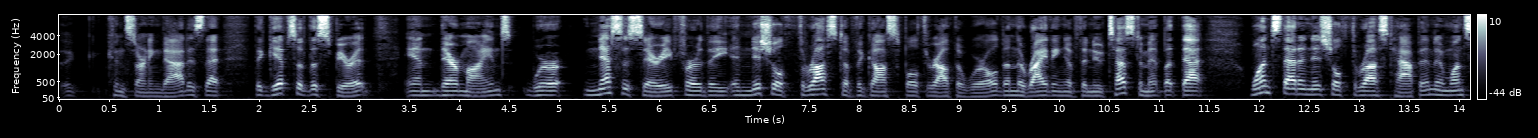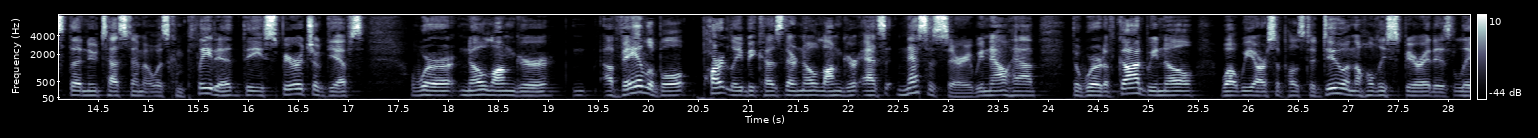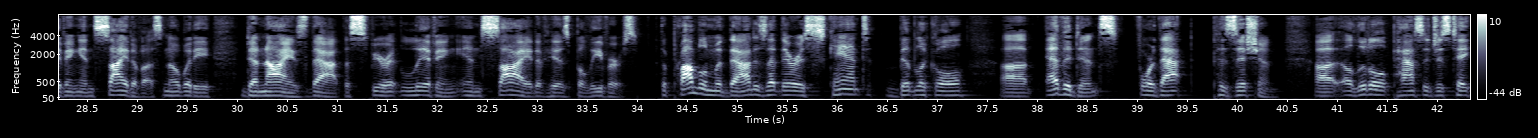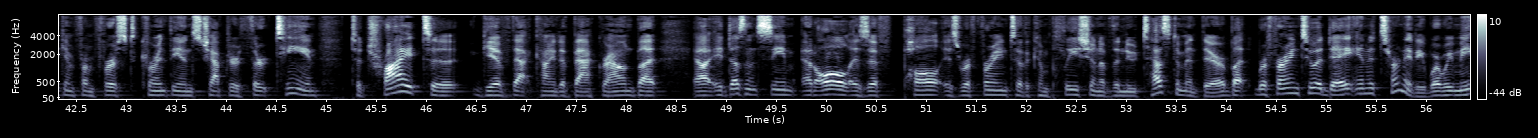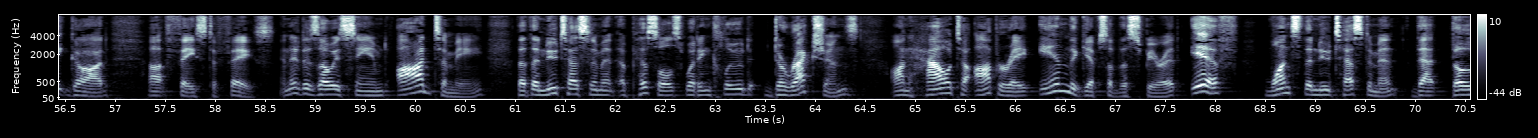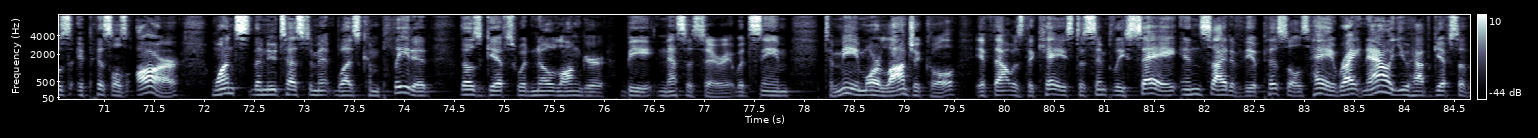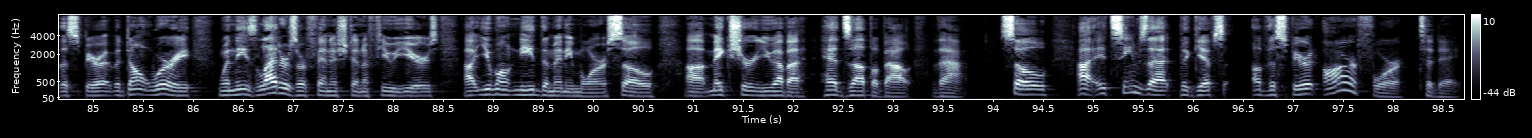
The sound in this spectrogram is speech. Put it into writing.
concerning that is that the gifts of the Spirit in their minds were necessary for the initial thrust of the gospel throughout the world and the writing of the New Testament, but that once that initial thrust happened and once the New Testament was completed, the spiritual gifts were no longer available, partly because they're no longer as necessary. We now have the Word of God. We know what we are supposed to do, and the Holy Spirit is living inside of us. Nobody denies that, the Spirit living inside of His believers. The problem with that is that there is scant biblical uh, evidence for that position. Uh, a little passage is taken from 1 Corinthians chapter 13 to try to give that kind of background, but uh, it doesn't seem at all as if Paul is referring to the completion of the New Testament there, but referring to a day in eternity where we meet God uh, face to face. And it has always seemed odd to me that the New Testament epistles would include directions on how to operate in the gifts of the Spirit if once the New Testament, that those epistles are, once the New Testament was completed, those gifts would no longer be necessary. It would seem to me more logical, if that was the case, to simply say inside of the epistles, hey, right now you have gifts of the Spirit, but don't worry, when these letters are finished in a few years, uh, you won't need them anymore, so uh, make sure you have a heads up about that. So uh, it seems that the gifts of the Spirit are for today.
